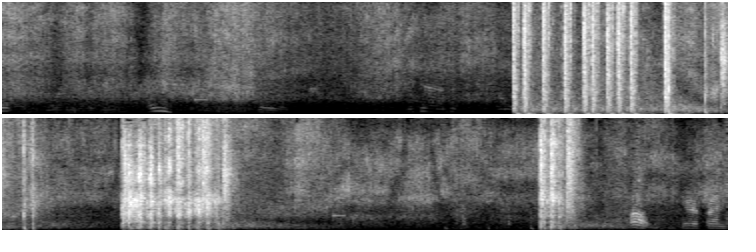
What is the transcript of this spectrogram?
Oh, Oh, you're friendly.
